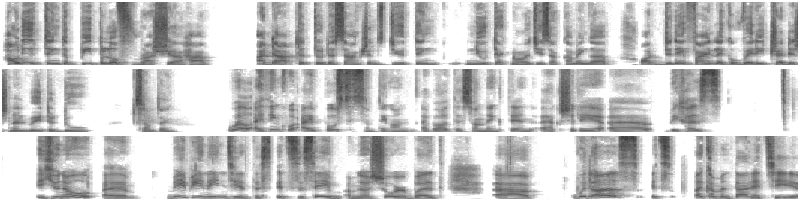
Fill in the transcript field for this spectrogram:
How do you think the people of Russia have adapted to the sanctions? Do you think new technologies are coming up, or do they find like a very traditional way to do something? Well, I think I posted something on about this on LinkedIn actually, uh, because you know uh, maybe in India this it's the same. I'm not sure, but uh, with us it's like a mentality.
